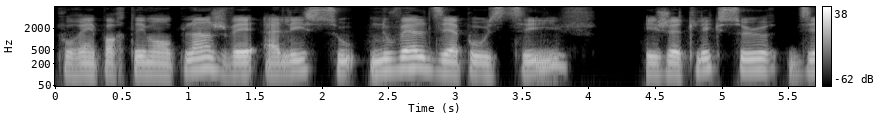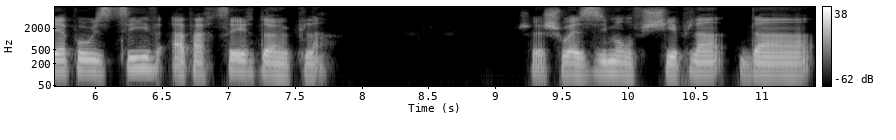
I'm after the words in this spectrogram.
Pour importer mon plan, je vais aller sous Nouvelle diapositive et je clique sur Diapositive à partir d'un plan. Je choisis mon fichier plan dans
